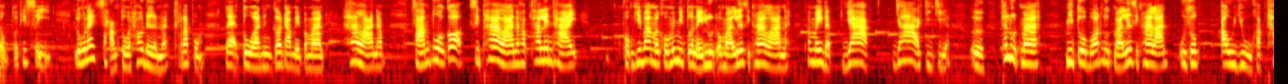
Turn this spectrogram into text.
ลงตัวที่ 4 ลงได้ 3 ตัวเท่าเดิมนะครับผมและตัวหนึ่งก็ดาเมจประมาณ 5 ล้านนะครับ สามตัวก็ 15 ล้านนะครับ ถ้าเล่นท้าย ผมคิดว่ามันคงไม่มีตัวไหนหลุดออกมาเลือด15 ล้านนะถ้าไม่แบบยากยากจริงๆอะเออ ถ้าหลุดมามีตัวบอสหลุดมาเลือด15 ล้าน อุซบเอาอยู่ครับ ถ้า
